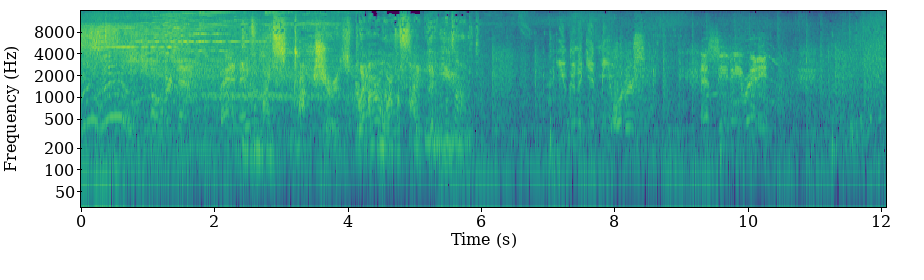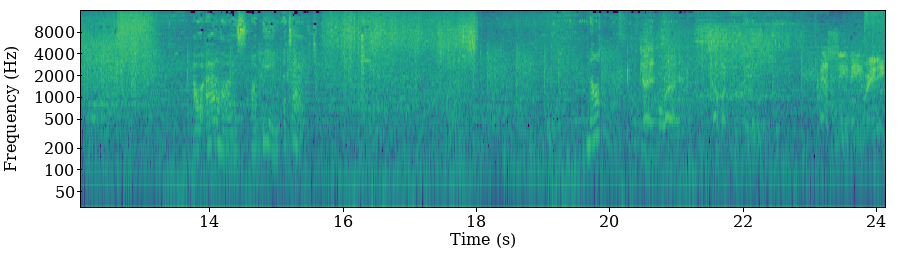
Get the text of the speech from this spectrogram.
Woo-hoo! Overtime. Bad news. Even my structures Our put up more of a allies are fight than being you. attacked. You gonna give me orders? SCV ready. Our allies are being attacked. Not enough. Gangway. Coming through. SCV ready.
